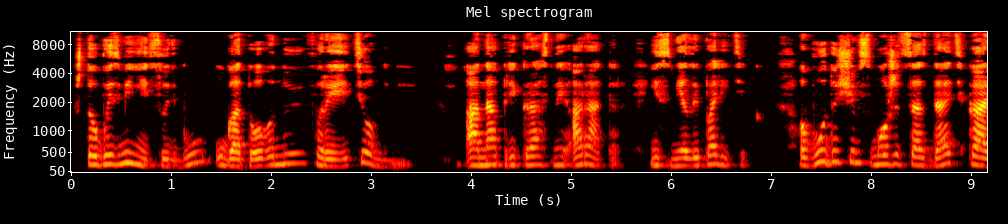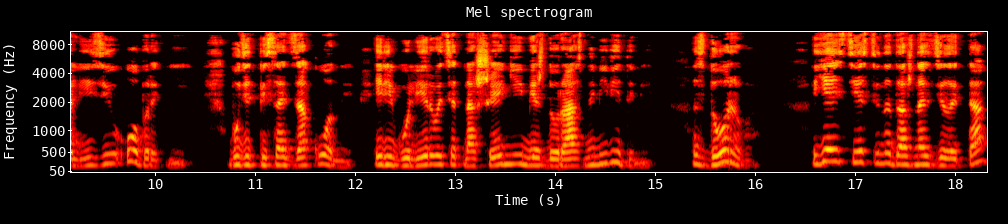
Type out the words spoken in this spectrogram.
чтобы изменить судьбу, уготованную Фрей темными. Она прекрасный оратор и смелый политик. В будущем сможет создать коализию оборотней, будет писать законы и регулировать отношения между разными видами. Здорово! Я, естественно, должна сделать так,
